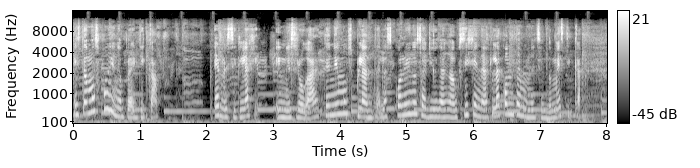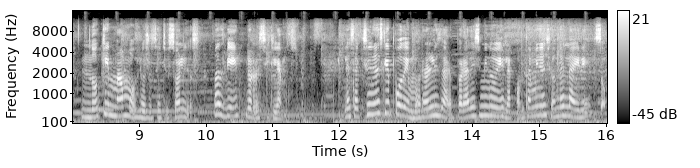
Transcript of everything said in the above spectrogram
Estamos poniendo en práctica el reciclaje. En nuestro hogar tenemos plantas las cuales nos ayudan a oxigenar la contaminación doméstica. No quemamos los desechos sólidos, más bien los reciclamos. Las acciones que podemos realizar para disminuir la contaminación del aire son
